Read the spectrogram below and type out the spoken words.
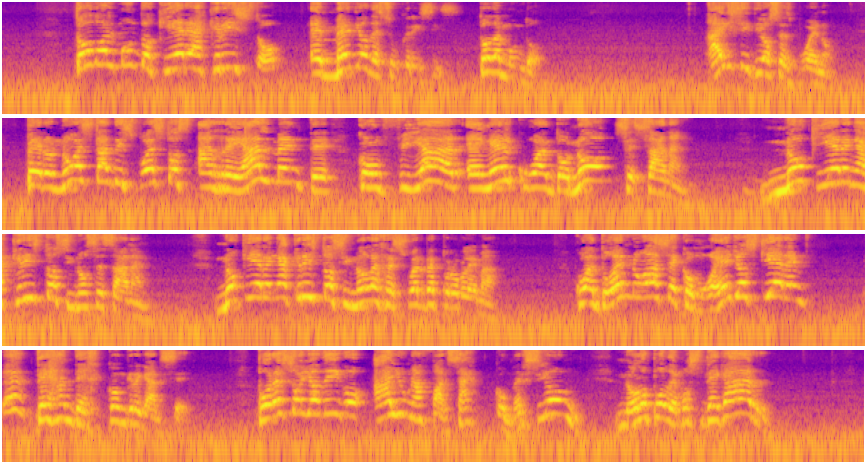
Todo el mundo quiere a Cristo en medio de su crisis. Todo el mundo. Ahí sí Dios es bueno pero no están dispuestos a realmente confiar en Él cuando no se sanan. No quieren a Cristo si no se sanan. No quieren a Cristo si no les resuelve el problema. Cuando Él no hace como ellos quieren, eh, dejan de congregarse. Por eso yo digo, hay una falsa conversión. No lo podemos negar.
